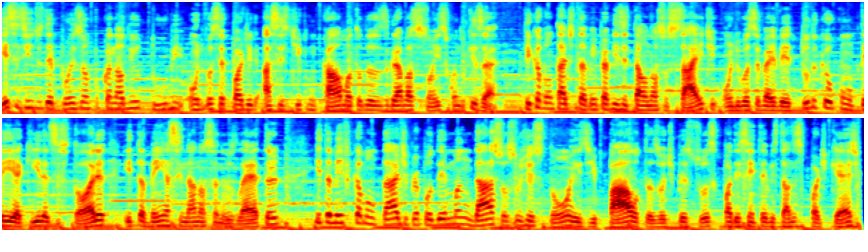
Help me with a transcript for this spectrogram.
e esses vídeos depois vão pro canal do YouTube, onde você pode assistir com calma todas as gravações quando quiser. Fica à vontade também para visitar o nosso site, onde você vai ver tudo que eu contei aqui dessa história e também assinar nossa newsletter, e também fica à vontade para poder mandar suas sugestões de pautas ou de pessoas que podem ser entrevistadas nesse podcast,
